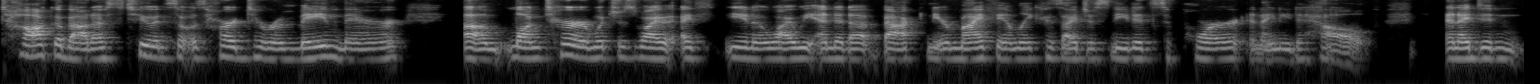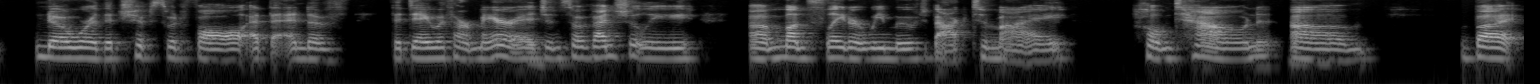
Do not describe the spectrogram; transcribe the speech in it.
talk about us too and so it was hard to remain there um, long term which is why i you know why we ended up back near my family because i just needed support and i needed help. And i didn't know where the chips would fall at the end of the day with our marriage. And so eventually, um, months later, we moved back to my hometown. Um, but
